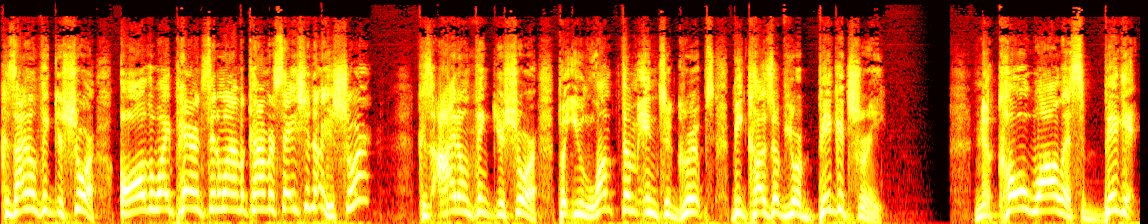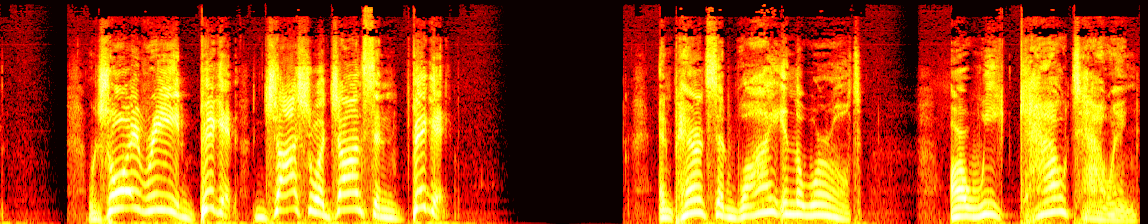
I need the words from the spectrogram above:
Because I don't think you're sure. All the white parents didn't want to have a conversation? Are you sure? Because I don't think you're sure. But you lump them into groups because of your bigotry. Nicolle Wallace, bigot. Joy Reid, bigot. Joshua Johnson, bigot. And parents said, Why in the world are we kowtowing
